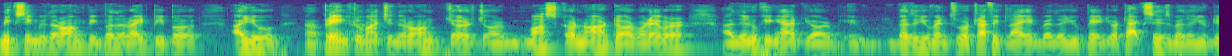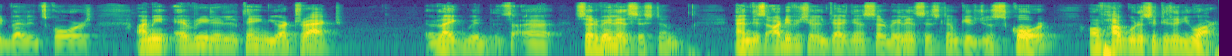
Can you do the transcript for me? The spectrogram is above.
mixing with the wrong people, the right people? Are you uh, praying too much in the wrong church or mosque or not or whatever? Are they looking at your whether you went through a traffic light, whether you paid your taxes, whether you did well in scores? I mean, every little thing you are tracked, like with uh, surveillance system, and this artificial intelligence surveillance system gives you a score of how good a citizen you are.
